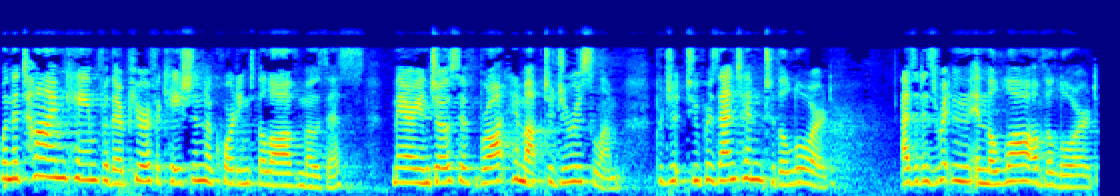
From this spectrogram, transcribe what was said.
When the time came for their purification according to the law of Moses, Mary and Joseph brought him up to Jerusalem to present him to the Lord. As it is written in the law of the Lord,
